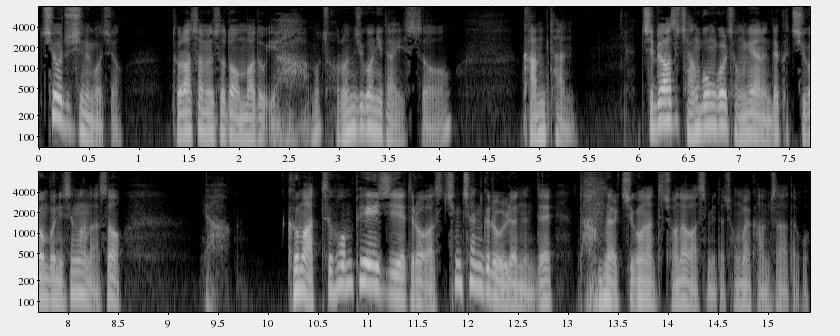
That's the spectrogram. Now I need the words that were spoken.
치워주시는 거죠. 돌아서면서도 엄마도 야, 뭐 저런 직원이 다 있어. 감탄. 집에 와서 장 본 걸 정리하는데 그 직원분이 생각나서 야, 그 마트 홈페이지에 들어가서 칭찬글을 올렸는데 다음날 직원한테 전화가 왔습니다. 정말 감사하다고.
